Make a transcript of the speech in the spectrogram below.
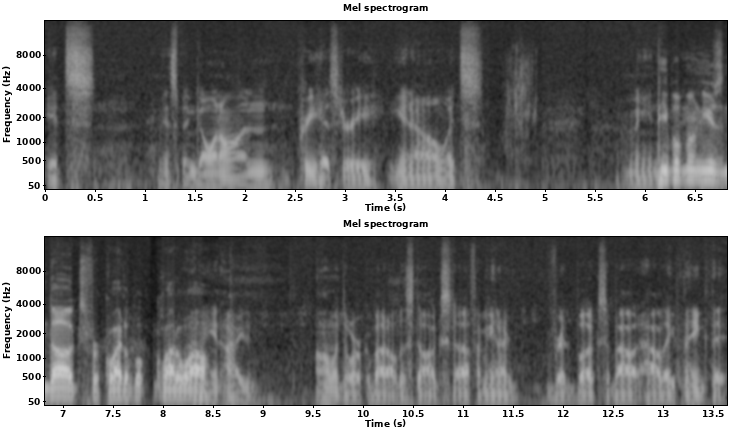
It's, I mean, it's been going on prehistory. You know, it's. I mean, People have been using dogs for quite a quite a while. I mean, I, I'm a dork about all this dog stuff. I mean, I read books about how they think that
